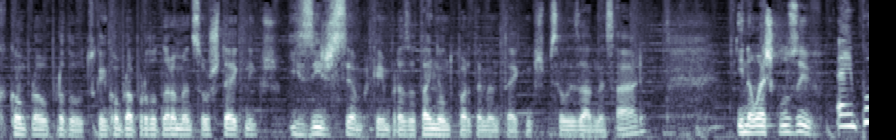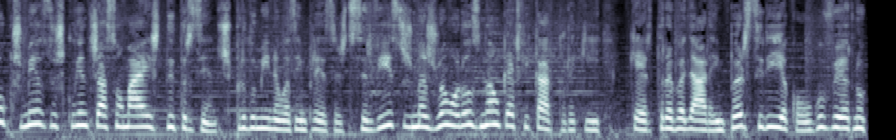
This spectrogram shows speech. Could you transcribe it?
que compra o produto. Quem compra o produto normalmente são os técnicos. Exige sempre que a empresa tenha um departamento técnico especializado nessa área e não é exclusivo. Em poucos meses, os clientes já são mais de 300. Predominam as empresas de serviços, mas João Oroso não quer ficar por aqui. Quer trabalhar em parceria com o governo,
